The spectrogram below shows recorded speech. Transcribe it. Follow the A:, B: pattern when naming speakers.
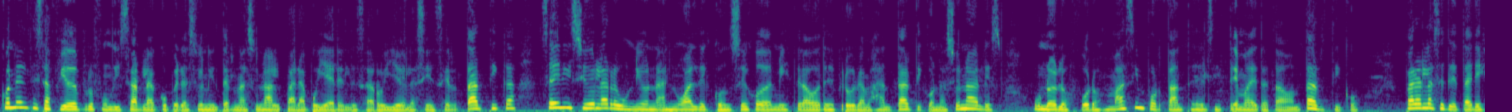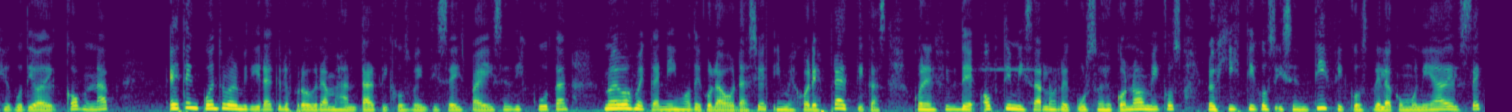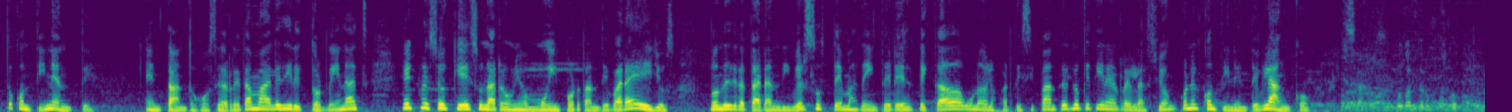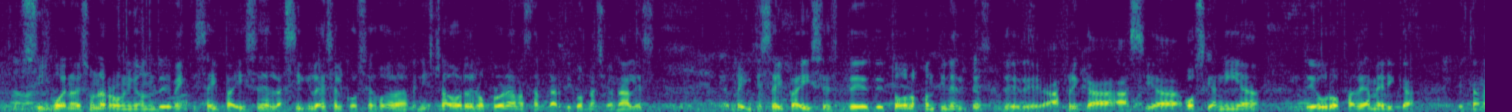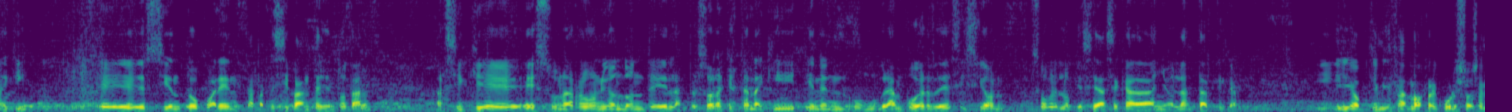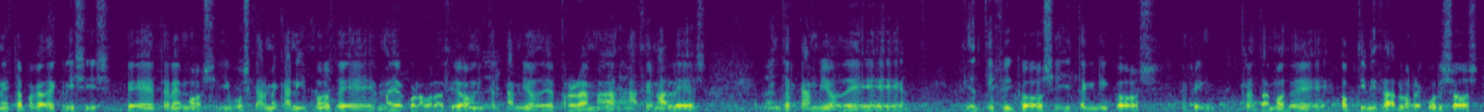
A: Con el desafío de profundizar la cooperación internacional para apoyar el desarrollo de la ciencia antártica, se inició la reunión anual del Consejo de Administradores de Programas Antárticos Nacionales, uno de los foros más importantes del sistema de tratado antártico. Para la secretaria ejecutiva del COPNAP, este encuentro permitirá que los programas antárticos 26 países discutan nuevos mecanismos de colaboración y mejores prácticas con el fin de optimizar los recursos económicos, logísticos y científicos de la comunidad del sexto continente. En tanto, José Retamales, director de INACH, expresó que es una reunión muy importante para ellos, donde tratarán diversos temas de interés de cada uno de los participantes, lo que tiene relación con el continente blanco.
B: Sí, bueno, es una reunión de 26 países, la sigla es el Consejo de los Administradores de los Programas Antárticos Nacionales, 26 países de, todos los continentes, de, África, Asia, Oceanía, de Europa, de América, están aquí, 140 eh, participantes en total, así que es una reunión donde las personas que están aquí tienen un gran poder de decisión sobre lo que se hace cada año en la Antártica
C: y optimizar los recursos en esta época de crisis que tenemos y buscar mecanismos de mayor colaboración, intercambio de programas nacionales, intercambio de científicos y técnicos, en fin, tratamos de optimizar los recursos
